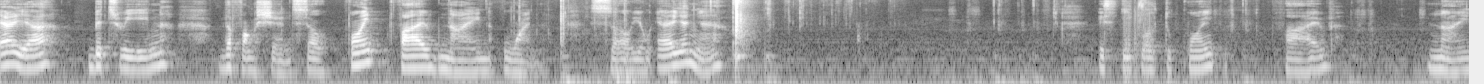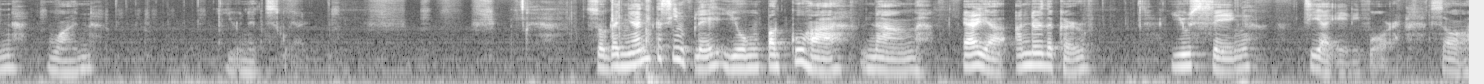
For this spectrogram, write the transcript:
area between the function. So, 0.591. So, yung area niya is equal to 0.591 unit squared. So, ganyan kasimple yung pagkuha ng area under the curve using TI-84. So,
